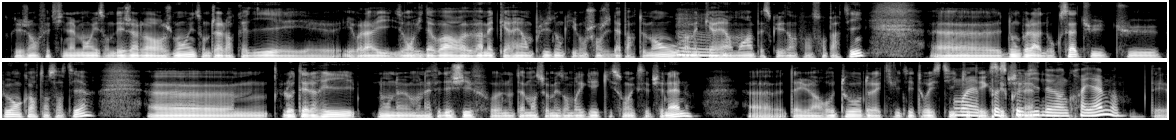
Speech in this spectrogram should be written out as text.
parce que les gens en fait finalement ils ont déjà leur logement, ils ont déjà leur crédit et, et voilà ils ont envie d'avoir 20 mètres carrés en plus donc ils vont changer d'appartement ou 20 Mhm. mètres carrés en moins parce que les enfants sont partis. Euh, donc voilà donc ça tu, tu peux encore t'en sortir. Euh, L'hôtellerie, nous on a, on a fait des chiffres notamment sur Maison Briquet qui sont exceptionnels. Euh, tu as eu un retour de l'activité touristique qui était Ouais, exceptionnel. post-Covid, euh, incroyable. Était-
